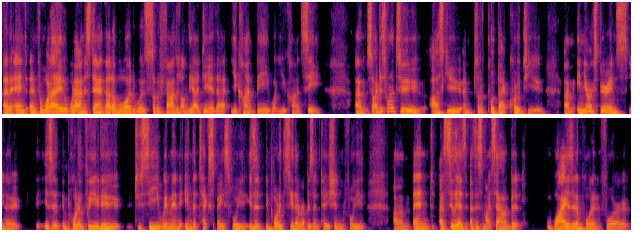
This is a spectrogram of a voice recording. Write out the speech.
And, and and from what I what I understand, that award was sort of founded on the idea that you can't be what you can't see. Um, so I just wanted to ask you and sort of put that quote to you. Um, in your experience, you know, is it important for you to to see women in the tech space for you? Is it important to see that representation for you? Um, and as silly as, as this might sound, but why is it important for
